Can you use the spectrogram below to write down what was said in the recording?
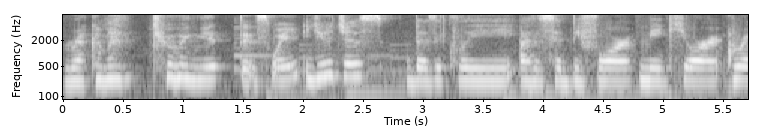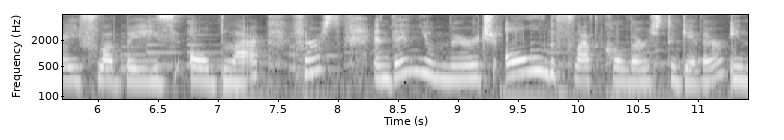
recommend doing it this way. You just basically, as I said before, make your gray flat base all black first and then you merge all the flat colors together in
